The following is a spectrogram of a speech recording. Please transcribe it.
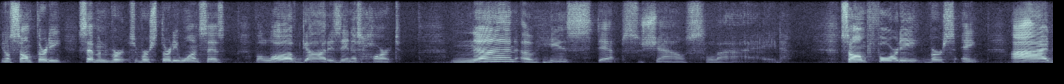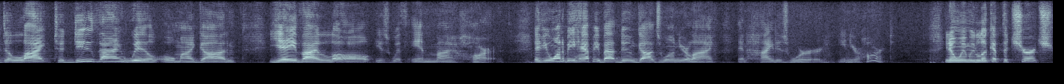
You know, Psalm 37, verse, verse 31 says, The law of God is in his heart. None of his steps shall slide. Psalm 40, verse 8. I delight to do thy will, O my God. Yea, thy law is within my heart. If you want to be happy about doing God's will in your life, then hide His Word in your heart. You know, when we look at the church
